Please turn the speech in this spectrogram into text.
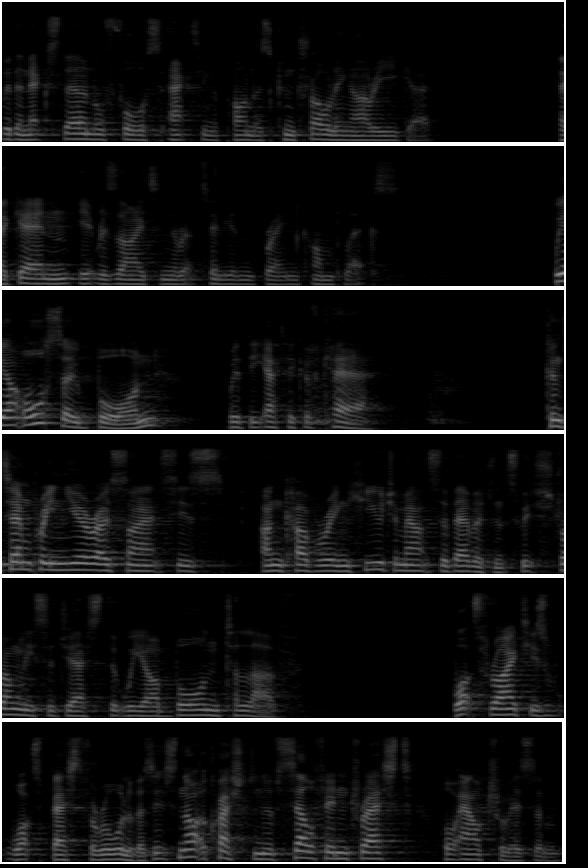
with an external force acting upon us, controlling our ego. Again, it resides in the reptilian brain complex. We are also born with the ethic of care. Contemporary neuroscience is uncovering huge amounts of evidence which strongly suggests that we are born to love. What's right is what's best for all of us. It's not a question of self interest or altruism.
